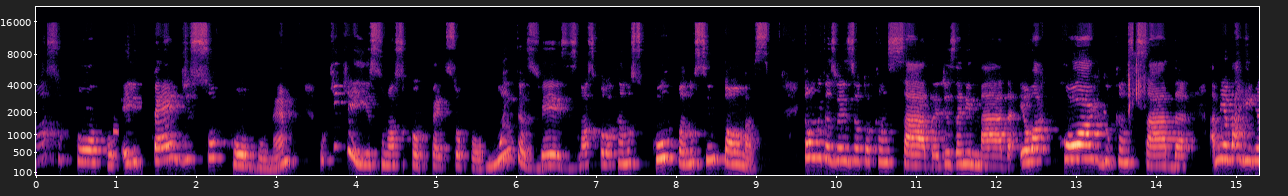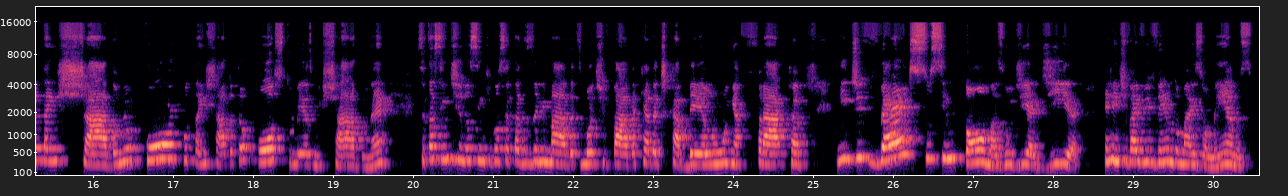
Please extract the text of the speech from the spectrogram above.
Nosso corpo, ele pede socorro, né? O que, que é isso, nosso corpo pede socorro? Muitas vezes nós colocamos culpa nos sintomas. Então, muitas vezes eu tô cansada, desanimada, eu acordo cansada, a minha barriga tá inchada, o meu corpo tá inchado, até o rosto mesmo inchado, né? Você está sentindo assim que você está desanimada, desmotivada, queda de cabelo, unha fraca e diversos sintomas no dia a dia que a gente vai vivendo mais ou menos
